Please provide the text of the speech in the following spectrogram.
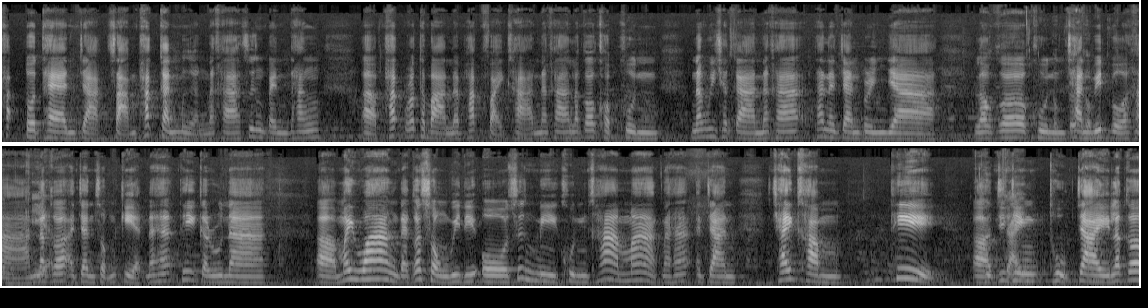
พรรคตัวแทนจาก 3พักการเมืองนะคะ ซึ่งเป็นทั้งอ่าพักรัฐบาลและพักฝ่ายค้านนะคะ แล้วก็ขอบคุณนักวิชาการนะคะ ท่านอาจารย์ปริญญา แล้วก็คุณชันวิทย์บัวหาร แล้วก็อาจารย์สมเกียรตินะฮะที่กรุณาเอ่อไม่ว่างแต่ก็ส่งวิดีโอซึ่งมีคุณค่ามากนะฮะอาจารย์ ใช้คำที่เอ่อถูกจใจริงๆ ถูกใจแล้วก็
